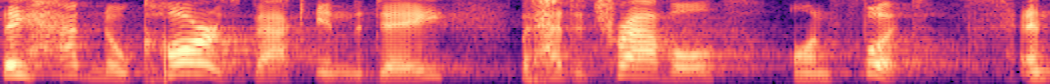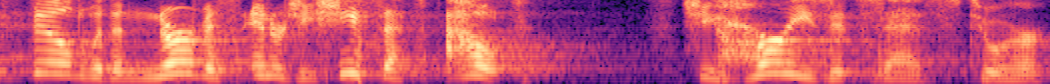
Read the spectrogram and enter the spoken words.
They had no cars back in the day, but had to travel on foot. And filled with a nervous energy, she sets out. She hurries, it says, to her,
